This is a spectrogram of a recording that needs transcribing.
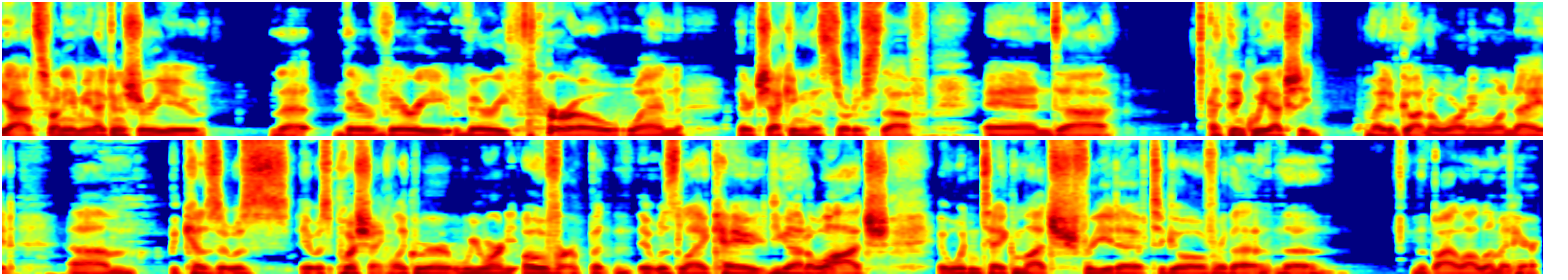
yeah, it's funny. I mean, I can assure you that they're very, very thorough when they're checking this sort of stuff. And uh, I think we actually might have gotten a warning one night um, because it was it was pushing. Like we were we weren't over, but it was like, hey, you got to watch. It wouldn't take much for you to to go over the the the bylaw limit here.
